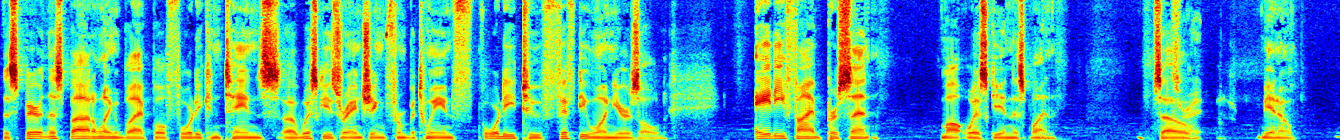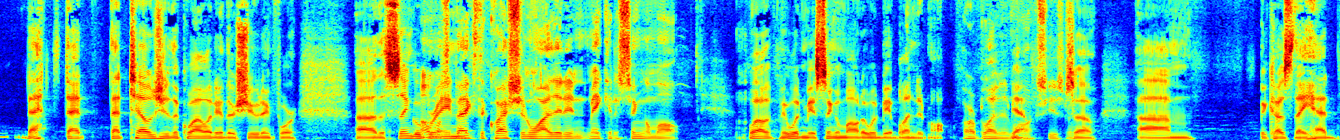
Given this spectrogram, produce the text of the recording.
The spirit in this bottling of Black Bull 40 contains uh, whiskeys ranging from between 40 to 51 years old. 85% malt whiskey in this blend. So, right. You know, that that that tells you the quality they're shooting for. Uh, the single Almost grain, begs the question why they didn't make it a single malt well, it wouldn't be a single malt; it would be a blended malt. or a blended Yeah, malt. Excuse me. So, um, because they had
